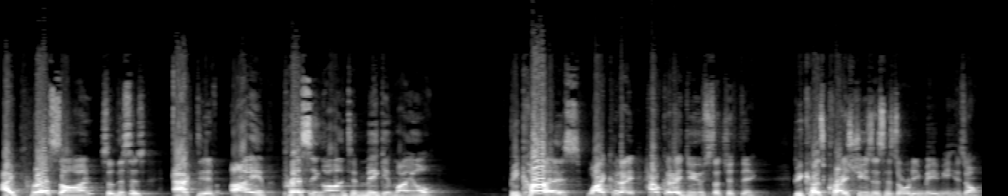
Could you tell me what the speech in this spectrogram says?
I press on, so this is active, I am pressing on to make it my own. Because, why could I, how could I do such a thing? Because Christ Jesus has already made me his own.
